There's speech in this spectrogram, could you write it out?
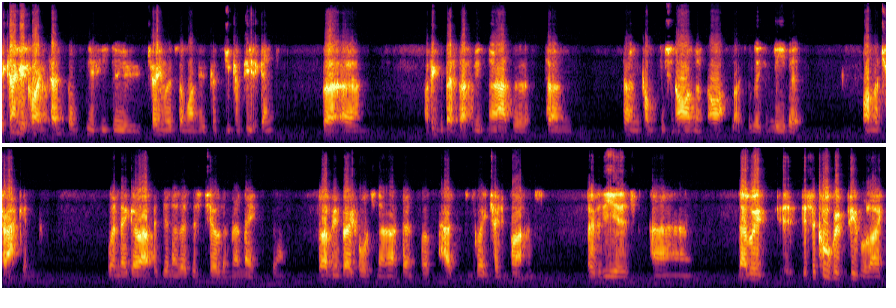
it can get quite intense, obviously, if you do train with someone who com- you compete against. But um, I think the best athletes know how to turn turn competition on and off, like so they can leave it on the track, and when they go out for dinner, they're just chilled and they're mates. So, so I've been very fortunate in that sense. I've had some great training partners over the years. Um, no, we, it- it's a cool group of people. Like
